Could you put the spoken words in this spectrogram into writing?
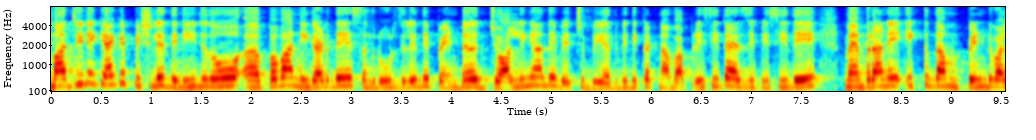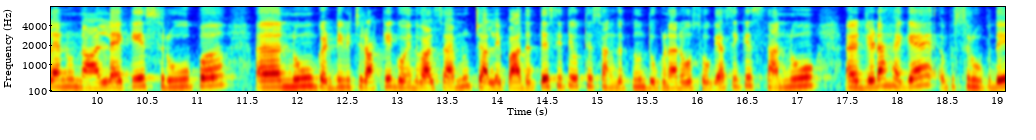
ਮਾਝੀ ਨੇ ਕਿਹਾ ਕਿ ਪਿਛਲੇ ਦਿਨੀ ਜਦੋਂ ਅ, ਭਵਾਨੀਗੜ੍ਹ ਦੇ ਸੰਗਰੂਰ ਜ਼ਿਲ੍ਹੇ ਦੇ ਪਿੰਡ ਜੌਲੀਆਂ ਦੇ ਵਿੱਚ ਬੇਅਦਬੀ ਦੀ ਘਟਨਾ ਵਾਪਰੀ ਸੀ ਤਾਂ ਐਸਜੀਪੀਸੀ ਦੇ ਮੈਂਬਰਾਂ ਨੇ ਇੱਕਦਮ ਪਿੰਡ ਵਾਲਿਆਂ ਨੂੰ ਨਾਲ ਲੈ ਕੇ ਸਰੂਪ ਨੂੰ ਗੱਡੀ ਵਿੱਚ ਰੱਖ ਕੇ ਗੋਇੰਦਵਾਲ ਸਾਹਿਬ ਨੂੰ ਚਾਲੇ ਪਾ ਦਿੱਤੇ ਸੀ ਤੇ ਉੱਥੇ ਸੰਗਤ ਨੂੰ ਦੁੱਗਣਾ ਰੋਸ ਹੋ ਗਿਆ ਸੀ ਕਿ ਸਾਨੂੰ ਜਿਹੜਾ ਹੈਗਾ ਸਰੂਪ ਦੇ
